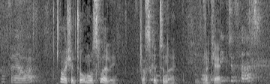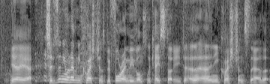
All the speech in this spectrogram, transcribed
Half an hour. Oh, I should talk more slowly. That's good to know. Okay. Speak too fast. Yeah, yeah. So does anyone have any questions before I move on to the case study? Are there any questions there that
